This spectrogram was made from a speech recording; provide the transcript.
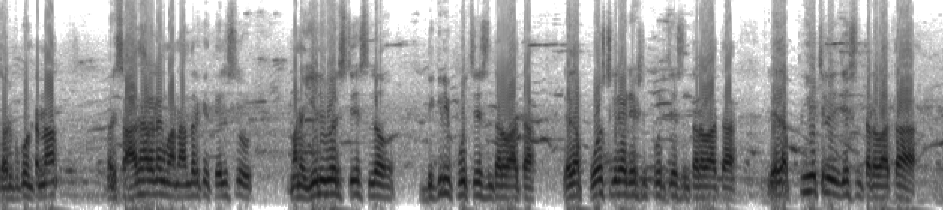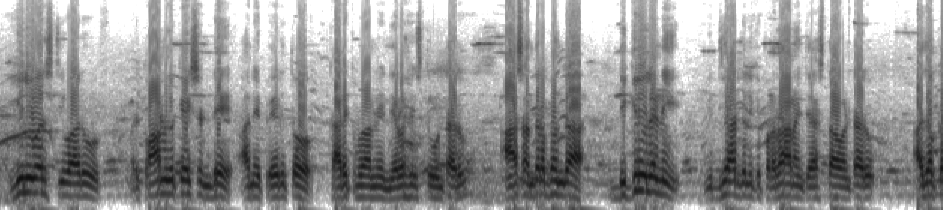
జరుపుకుంటున్నాం. మరి సాధారణంగా మన అందరికీ తెలుసు మన యూనివర్సిటీస్లో డిగ్రీ పూర్తి చేసిన తర్వాత లేదా పోస్ట్ గ్రాడ్యుయేషన్ పూర్తి చేసిన తర్వాత లేదా పిహెచ్డీ చేసిన తర్వాత యూనివర్సిటీ వారు మరి కాన్వకేషన్ డే అనే పేరుతో కార్యక్రమాన్ని నిర్వహిస్తూ ఉంటారు. ఆ సందర్భంగా డిగ్రీలని విద్యార్థులకి ప్రదానం చేస్తూ ఉంటారు. అదొక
